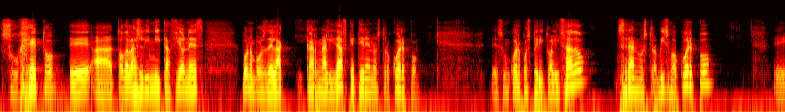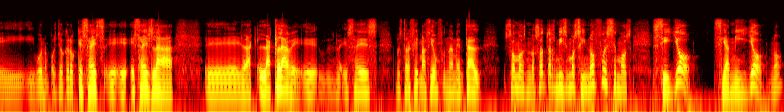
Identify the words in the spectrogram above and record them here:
sujeto eh, a todas las limitaciones, bueno, pues de la carnalidad que tiene nuestro cuerpo. Es un cuerpo espiritualizado, será nuestro mismo cuerpo. Eh, y, bueno, pues yo creo que esa es, eh, eh, esa es la, la, clave, esa es nuestra afirmación fundamental. Somos nosotros mismos. Si no fuésemos, si yo, si a mí yo, ¿no?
